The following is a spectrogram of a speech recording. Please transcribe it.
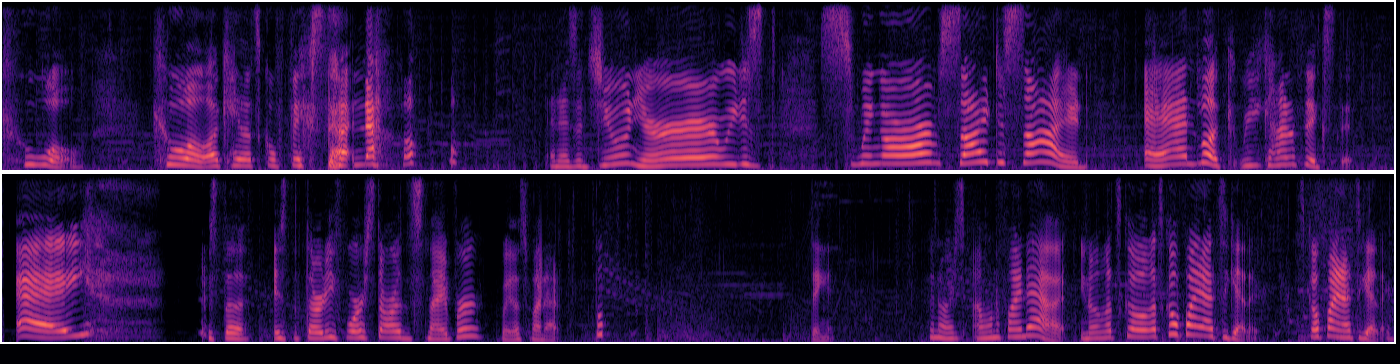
Cool. Cool. Okay, let's go fix that now. And as a junior, we just swing our arms side to side. And look, we kind of fixed it. A is the is the 34 star the sniper? Wait, let's find out. Boop. Dang it. Know, I, I want to find out. You know, let's go. Let's go find out together. Let's go find out together.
